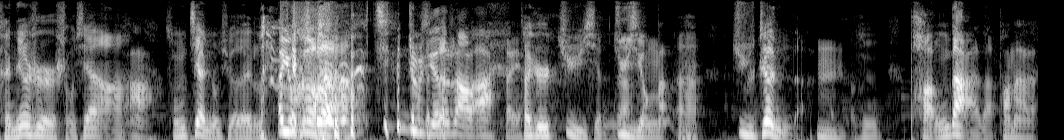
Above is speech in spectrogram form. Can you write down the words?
肯定是首先啊啊，从建筑学的来，哎呦呵，建筑学的上了啊，它是巨型的，巨型的啊，矩阵的，嗯嗯，庞大的，庞大的，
